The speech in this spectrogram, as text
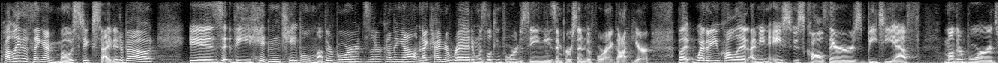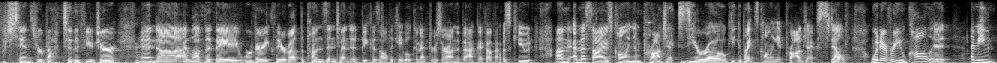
probably the thing I'm most excited about is the hidden cable motherboards that are coming out. And I kind of read and was looking forward to seeing these in person before I got here. But whether you call it, I mean, Asus calls theirs BTF motherboards, which stands for Back to the Future. and uh, I love that they were very clear about the puns intended because all the cable connectors are on the back. I thought that was cute. Um, MSI is calling them Project Zero, Gigabyte's calling it Project Stealth. Whatever you call it, I mean,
